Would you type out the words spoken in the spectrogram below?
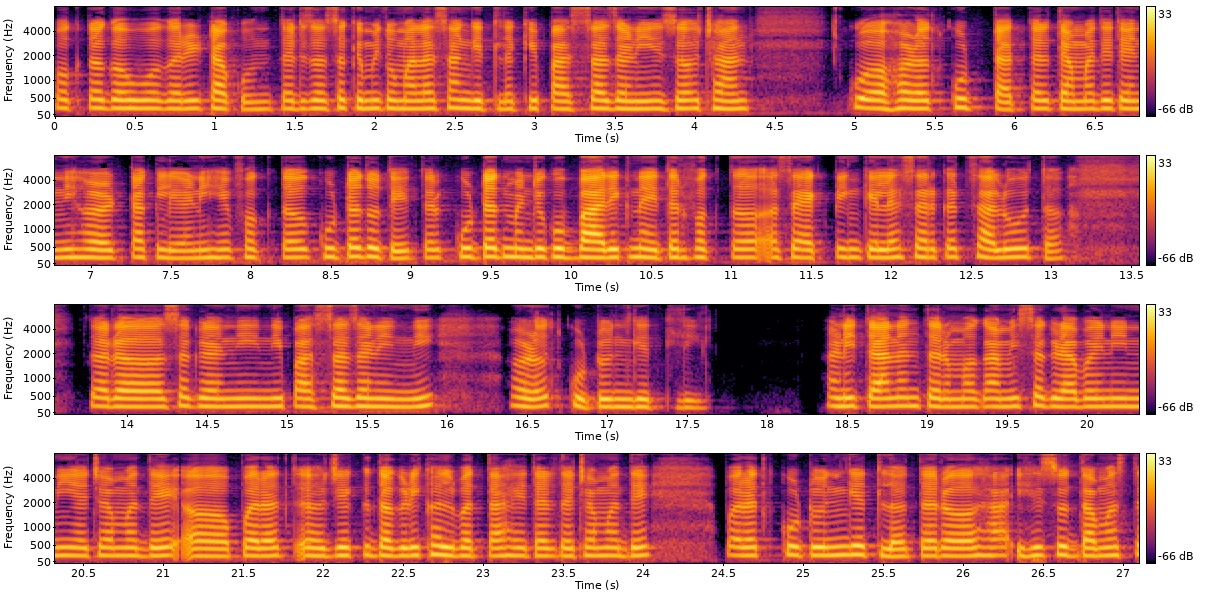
फक्त गहू वगैरे टाकून. तर जसं की मी तुम्हाला सांगितलं की पाच सहा जणी असं छान कु हळद कुटतात तर त्यामध्ये त्यांनी हळद टाकली आणि हे फक्त कुटत होते. तर कुटत म्हणजे खूप बारीक नाही तर फक्त असं ॲक्टिंग केल्यासारखंच चालू होतं. तर सगळ्यांनी पाच सहा जणींनी हळद कुटून घेतली. आणि त्यानंतर मग आम्ही सगळ्या बहिणींनी याच्यामध्ये परत जे दगडी खलबत्ता आहे तर त्याच्यामध्ये परत कुटून घेतलं. तर हा हे सुद्धा मस्त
